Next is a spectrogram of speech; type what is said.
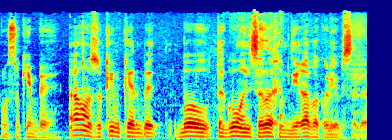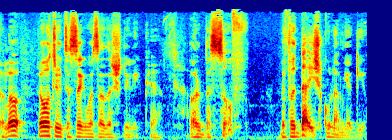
אנחנו עסוקים ב... אנחנו עסוקים, כן, ב... בואו, תגורו, אני אסדר לכם דירה והכל יהיה בסדר. לא, לא רוצים להתעסק בצד השלילי. כן. אבל בסוף, בוודאי שכולם יגיעו.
